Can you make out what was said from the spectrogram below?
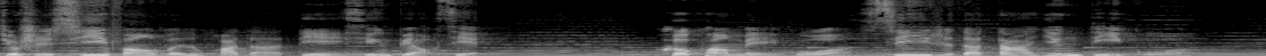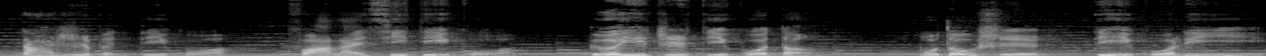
就是西方文化的典型表现。何况美国昔日的大英帝国、大日本帝国、法兰西帝国、德意志帝国等，不都是帝国利益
